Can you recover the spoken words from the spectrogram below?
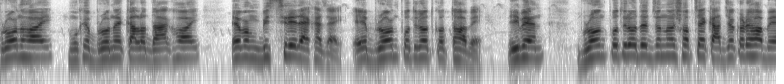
ব্রণ হয়, মুখে ব্রণের কালো দাগ হয় এবং বিচ্ছিরি দেখা যায়, এই ব্রণ প্রতিরোধ করতে হবে। ইভেন ব্রণ প্রতিরোধের জন্য সবচেয়ে কার্যকরী হবে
